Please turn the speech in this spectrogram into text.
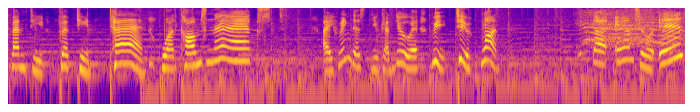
20, 15, 10. What comes next? I think this you can do it. Three, two, one. The answer is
